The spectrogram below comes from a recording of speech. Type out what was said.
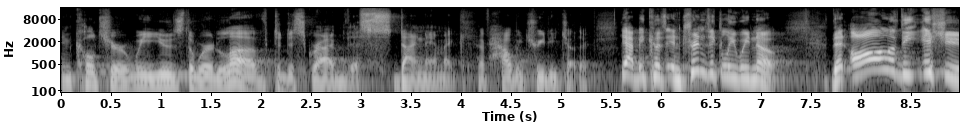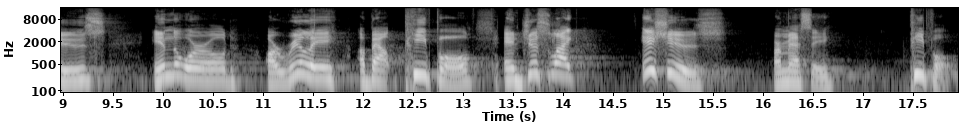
and culture, we use the word love to describe this dynamic of how we treat each other. Yeah, because intrinsically we know that all of the issues in the world are really about people, and just like issues are messy, people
